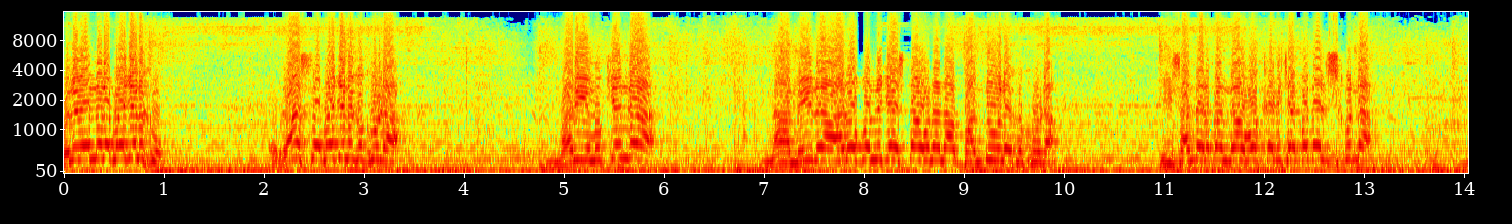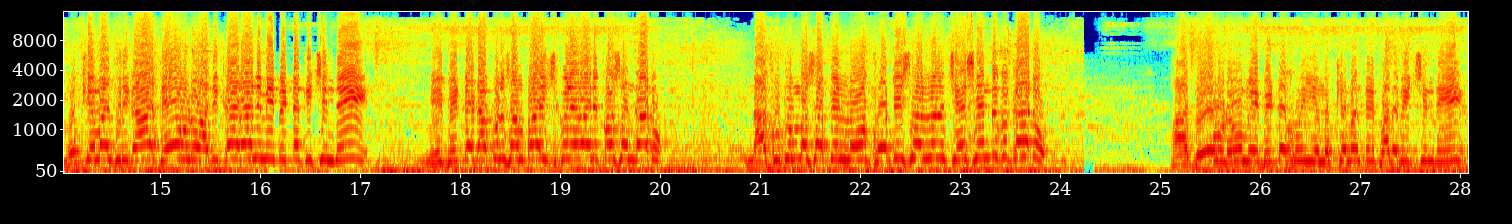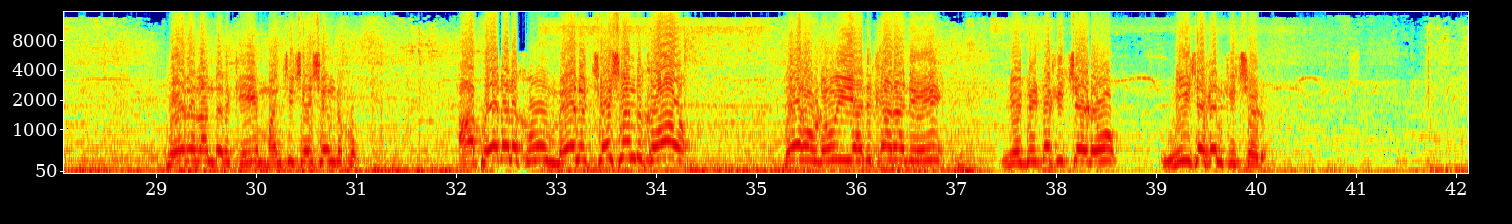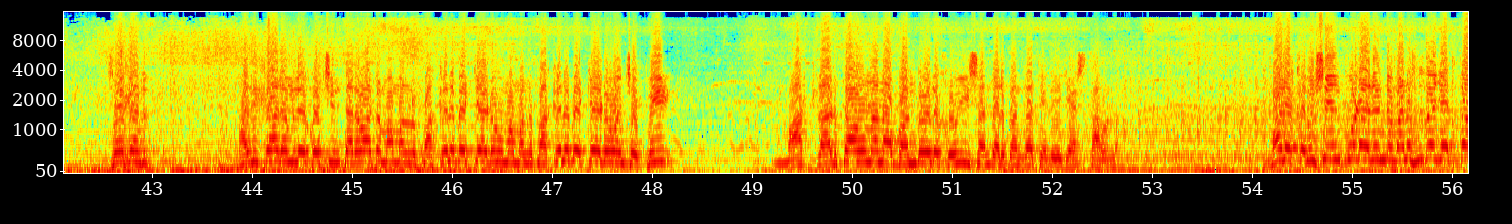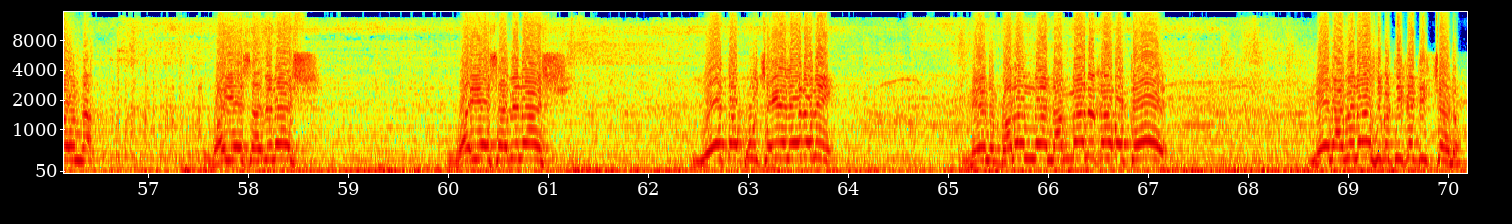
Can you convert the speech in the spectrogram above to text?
పులివెందుల ప్రజలకు రాష్ట్ర ప్రజలకు కూడా. మరి ముఖ్యంగా నా మీద ఆరోపణలు చేస్తా ఉన్న నా బంధువులకు కూడా. ఈ సందర్భంగా ఒక్కటి చెప్పదలుచుకున్నా ముఖ్యమంత్రిగా దేవుడు అధికారాన్ని మీ బిడ్డకిచ్చింది. మీ బిడ్డ డబ్బులు సంపాదించుకునే దాని కోసం కాదు. నా కుటుంబ సభ్యులను కోటీశ్వరులను చేసేందుకు కాదు. ఆ దేవుడు మీ బిడ్డకు ఈ ముఖ్యమంత్రి పదవి ఇచ్చింది. పేదలందరికీ మంచి చేసేందుకు ఆ పేదలకు మేలు చేసేందుకు దేవుడు ఈ అధికారాన్ని మీ బిడ్డకిచ్చాడు మీ జగన్కి ఇచ్చాడు. జగన్ అధికారంలోకి వచ్చిన తర్వాత మమ్మల్ని పక్కన పెట్టాడు మమ్మల్ని పక్కన పెట్టాడు అని చెప్పి మాట్లాడుతూ ఉన్న నా బంధువులకు ఈ సందర్భంగా తెలియజేస్తా ఉన్నా. మరొక విషయం కూడా రెండు మనసుతో చెప్తా ఉన్నా. వైఎస్ అవినాష్ వైఎస్ అవినాష్ ఏ తప్పు చేయలేదని నేను బలంగా నమ్మాను కాబట్టి నేను అవినాష్కు టికెట్ ఇచ్చాను.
